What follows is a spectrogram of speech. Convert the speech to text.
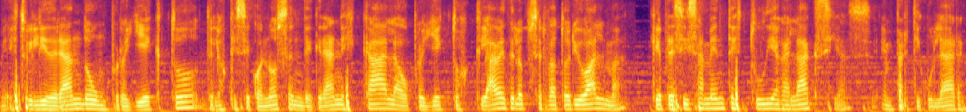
estoy liderando un proyecto de los que se conocen de gran escala o proyectos claves del Observatorio ALMA, que precisamente estudia galaxias, en particular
